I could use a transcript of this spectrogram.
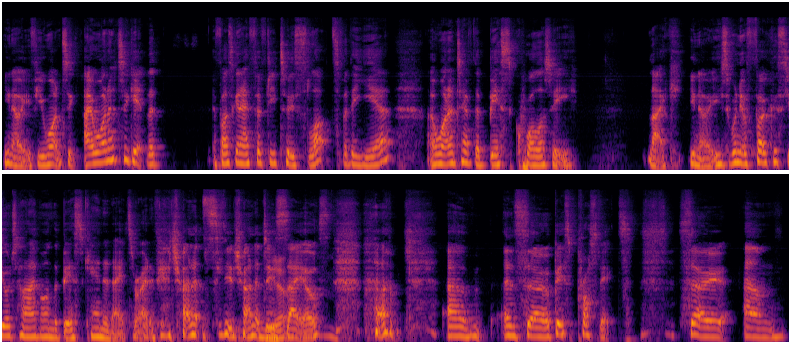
you know, if you want to, I wanted to get the, if I was going to have 52 slots for the year, I wanted to have the best quality like you know you when you focus your time on the best candidates right if you're trying to if you're trying to do yep. sales um, and so best prospects so um,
